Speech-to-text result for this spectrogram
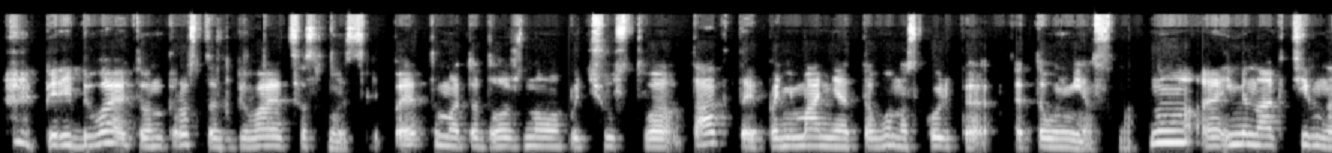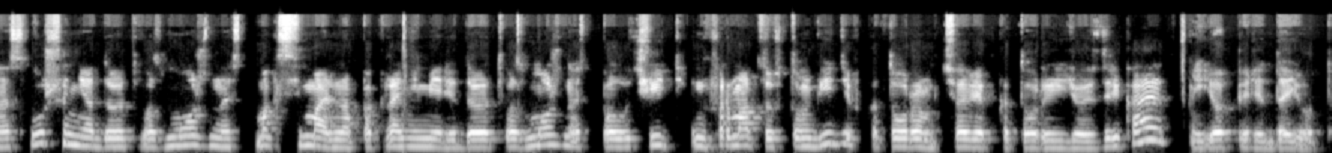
перебивают, и он просто сбивается с мысли. Поэтому это должно быть чувство такта и понимание того, насколько это уместно. Но э, именно активное слушание дает возможность, максимально, по крайней мере, дает возможность получить информацию в том виде, в котором человек, который ее изрекает, ее передает.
